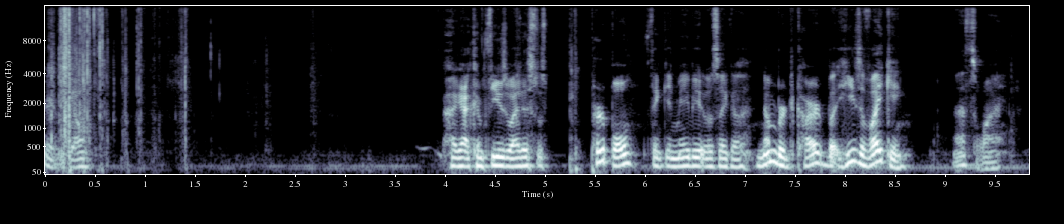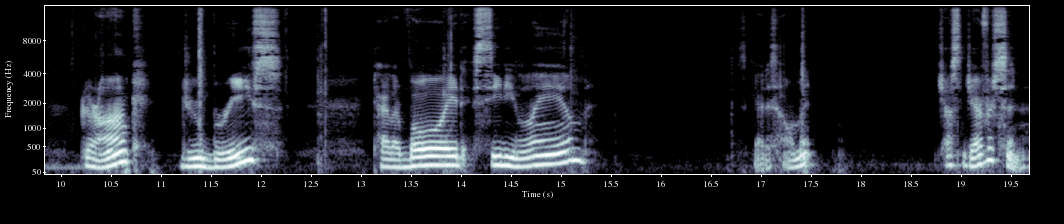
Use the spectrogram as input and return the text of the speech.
There we go. I got confused why this was purple, thinking maybe it was like a numbered card, but he's a Viking. That's why. Gronk, Drew Brees, Tyler Boyd, CeeDee Lamb. Got his helmet. Justin Jefferson.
